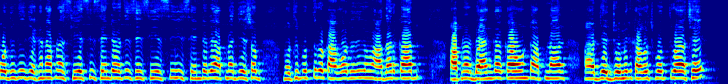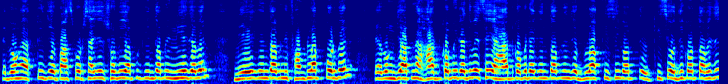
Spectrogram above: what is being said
পদ্ধতিতে যেখানে আপনার সিএসসি সেন্টার আছে, সেই সিএসসি সেন্টারে আপনার যেসব নথিপত্র, কাগজ আছে, যেমন আধার কার্ড আপনার ব্যাঙ্ক অ্যাকাউন্ট আপনার, আর যে জমির কাগজপত্র আছে, এবং একটি যে পাসপোর্ট সাইজের ছবি আপনি কিন্তু আপনি নিয়ে যাবেন। নিয়ে কিন্তু আপনি ফর্ম ফিল আপ করবেন। এবং যে আপনার হার্ড কপিটা দেবে, সেই হার্ড কপিটা কিন্তু আপনি যে ব্লক কৃষি কৃষি অধিকর্তা অফিসে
